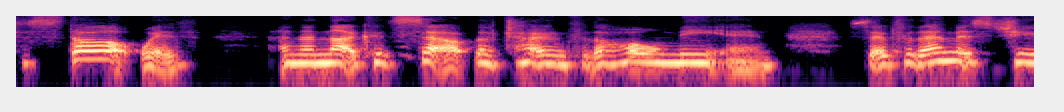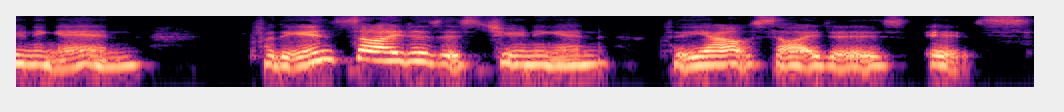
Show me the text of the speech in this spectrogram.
to start with. And then that could set up the tone for the whole meeting. So for them, it's tuning in for the insiders, it's tuning in. For the outsiders, it's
